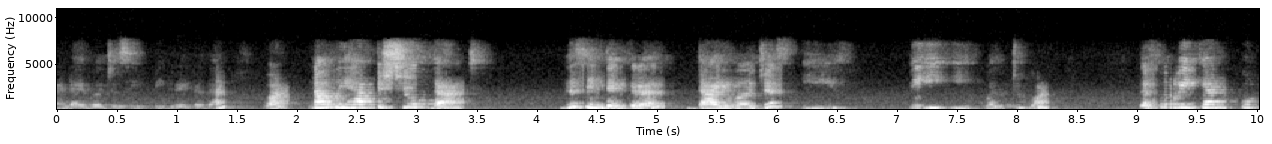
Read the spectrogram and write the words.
and diverges if p greater than 1. Now we have to show that this integral diverges if p equal to 1. Therefore, we can put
